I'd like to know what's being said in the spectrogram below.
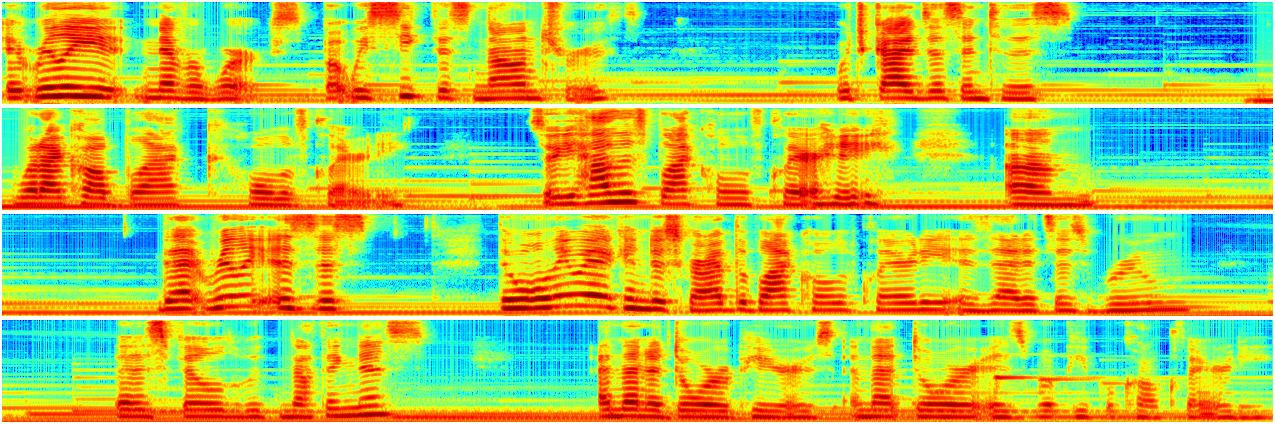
it really never works, but we seek this non truth, which guides us into this, what I call black hole of clarity. So you have this black hole of clarity um, that really is this. The only way I can describe the black hole of clarity is that it's this room that is filled with nothingness, and then a door appears, and that door is what people call clarity.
